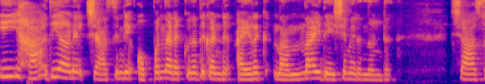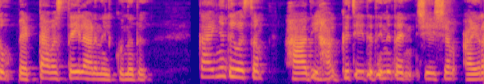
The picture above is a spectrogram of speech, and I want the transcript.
ഈ ഹാദിയാണിൽ ഷാസിന്റെ ഒപ്പം നടക്കുന്നത് കണ്ട് ഐറക്ക് നന്നായി ദേഷ്യം വരുന്നുണ്ട്. ഷാസും പെട്ട അവസ്ഥയിലാണ് നിൽക്കുന്നത്. കഴിഞ്ഞ ദിവസം ഹാദി ഹഗ് ചെയ്തതിന് തൻ ശേഷം ഐറ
